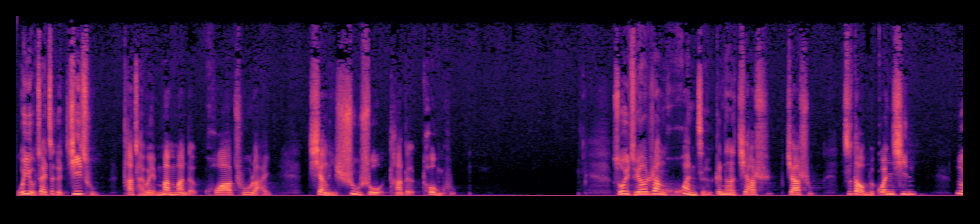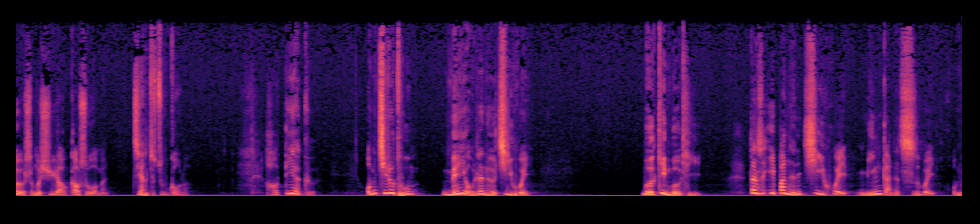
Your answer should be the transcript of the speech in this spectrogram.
唯有在这个基础，他才会慢慢的夸出来。向你诉说他的痛苦，所以只要让患者跟他的家属家属知道我们的关心，若有什么需要告诉我们，这样就足够了。好，第二个，我们基督徒没有任何忌讳，没进没去。但是，一般人忌讳敏感的词汇，我们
